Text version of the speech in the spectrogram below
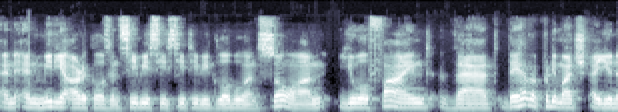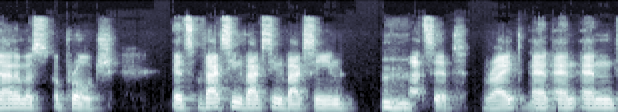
and, and media articles in CBC, CTV Global, and so on, you will find that they have a pretty much a unanimous approach. It's vaccine, vaccine, vaccine. Mm-hmm. That's it, right? Mm-hmm. And and and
